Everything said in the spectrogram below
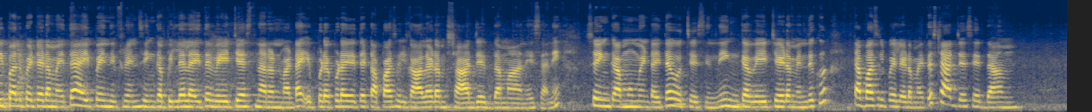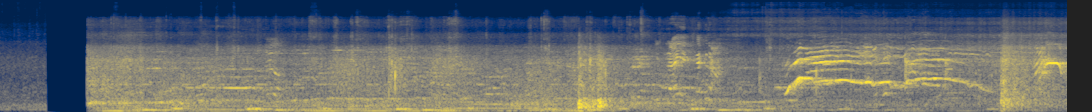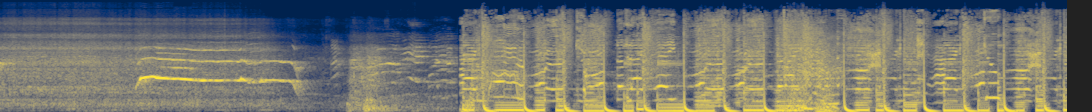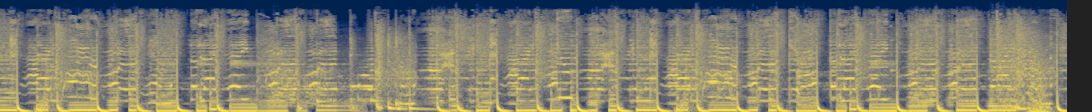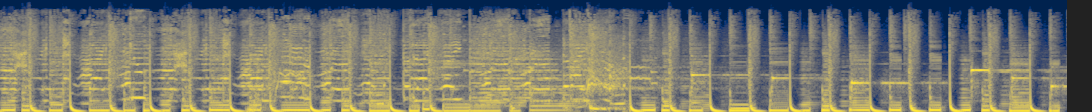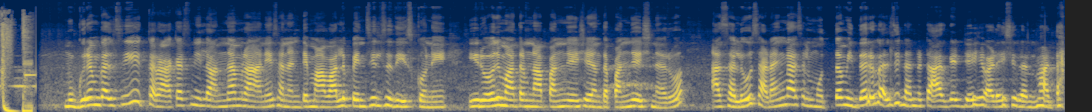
దీపాలు పెట్టడం అయితే అయిపోయింది ఫ్రెండ్స్. ఇంకా పిల్లలు అయితే వెయిట్ చేస్తున్నారనమాట ఎప్పుడెప్పుడైతే టపాసులు కాలడం స్టార్ట్ చేద్దామా అనేసి అని. సో ఇంకా మూమెంట్ అయితే వచ్చేసింది. ఇంకా వెయిట్ చేయడం ఎందుకు? టపాసులు పెళ్ళడం అయితే స్టార్ట్ చేసేద్దాం. ముగ్గురం కలిసి క్రాకర్స్ని ఇలా అందాం రా అనేసి అని అంటే మా వాళ్ళు పెన్సిల్స్ తీసుకొని ఈరోజు మాత్రం నా పని చేసే అంత పని చేసినారు. అసలు సడన్గా అసలు మొత్తం ఇద్దరు కలిసి నన్ను టార్గెట్ చేసి పడేసారు అనమాట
